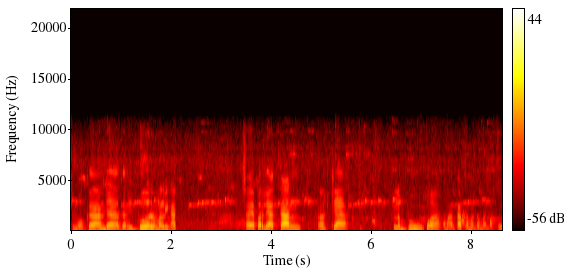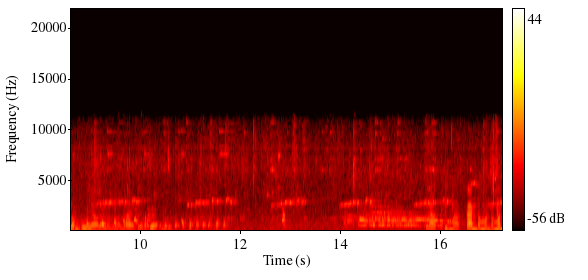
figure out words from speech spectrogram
Semoga Anda terhibur melihat saya perlihatkan ada lembu. Wah mantap teman-teman. Lembunya teman-teman. Lagi makan teman-teman.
